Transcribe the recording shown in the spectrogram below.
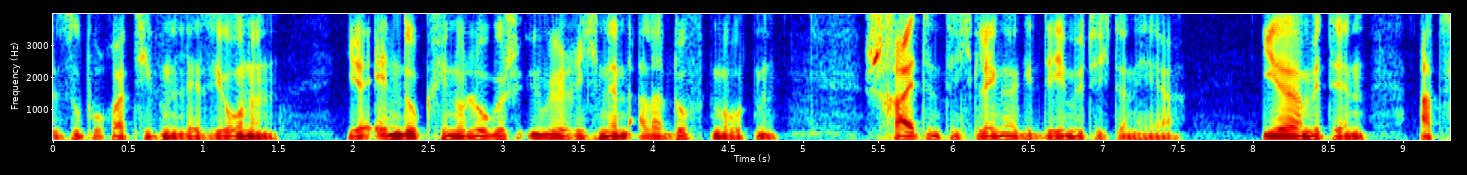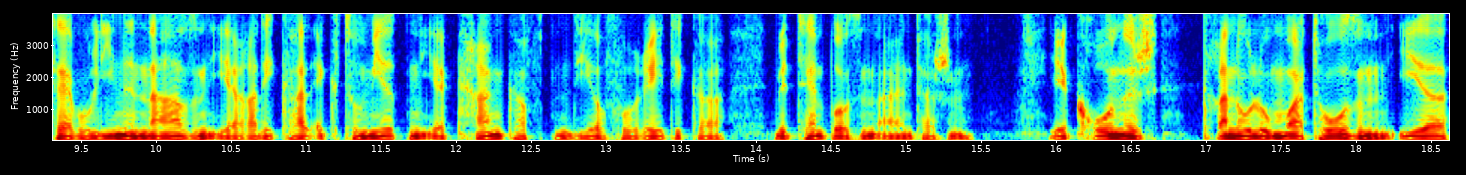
suppurativen Läsionen, ihr endokrinologisch übelriechenden aller Duftnoten, schreitet nicht länger gedemütigt einher. Ihr mit den azervoline Nasen, ihr radikal ektomierten, ihr krankhaften Diaphoretiker mit Tempos in allen Taschen, ihr chronisch Granulomatosen, ihr,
